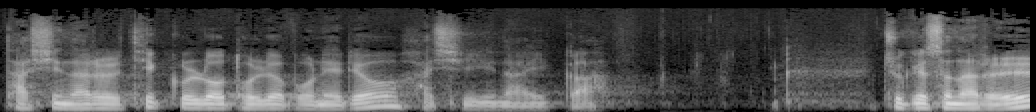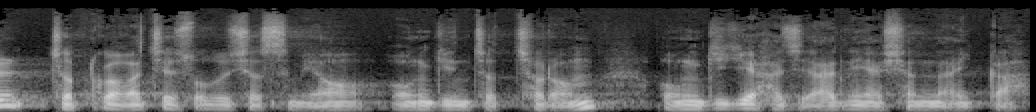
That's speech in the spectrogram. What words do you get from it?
다시 나를 티끌로 돌려보내려 하시나이까 주께서 나를 젖과 같이 쏟으셨으며 엉긴 젖처럼 엉기게 하지 아니하셨나이까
